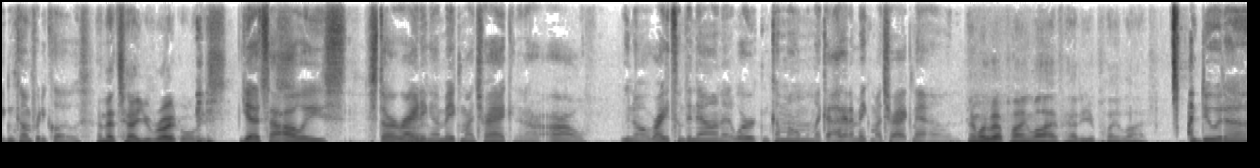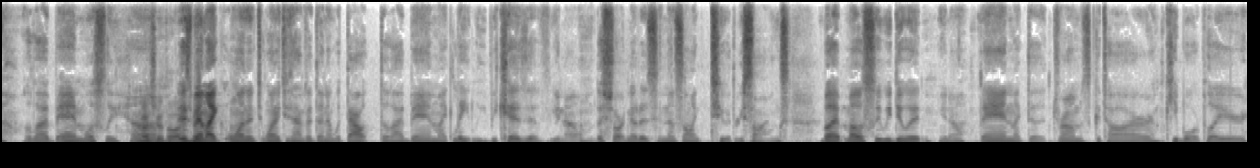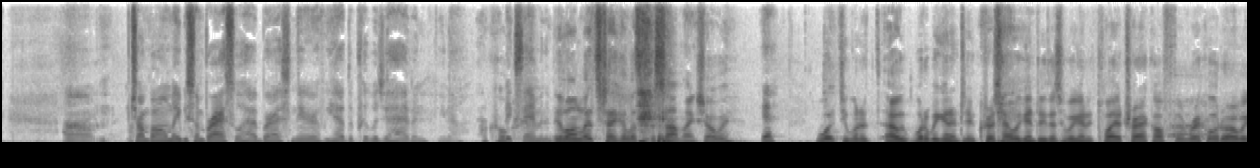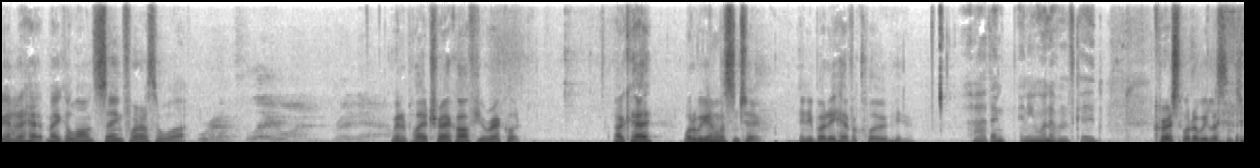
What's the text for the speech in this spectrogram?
it can come pretty close. And that's how you wrote all these. Yeah, that's how I always start writing. Right. I make my track, and I- I'll you know write something down at work and come home and like I gotta make my track now. And And what about playing live? How do you play live? I do it uh, a live band mostly. Um, Mostly with live there's band. been like one, or two- one or two times I've done it without the live band, like lately, because of you know the short notice and that's are like two or three songs. But mostly we do it, you know, band like the drums, guitar, keyboard player, um, trombone, maybe some brass. We'll have brass in there if we have the privilege of having, you know, Oh, cool. Big Sam in the building. Elon, let's take a listen to something, shall we? Yeah. What do you want to? Uh, what are we going to do, Chris? How are we going to do this? Are we going to play a track off the record, or are we going to ha- make Elon sing for us, or what? We're gonna play one right now. We're going to play a track off your record. Okay. What are we going to listen to? Anybody have a clue here? Uh, I think any one of them's good. Chris, what are we listening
